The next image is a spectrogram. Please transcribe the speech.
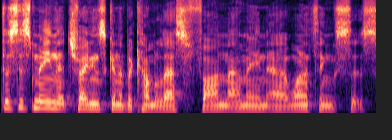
Does this mean that trading is going to become less fun? I mean, uh, one of the things that's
